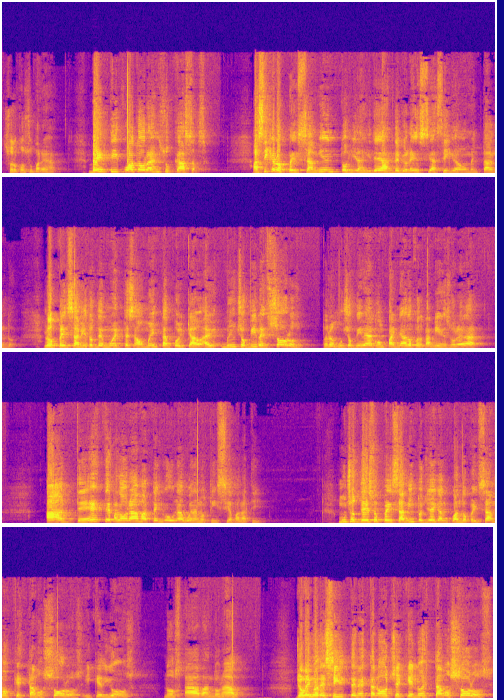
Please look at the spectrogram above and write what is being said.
solo con su pareja. 24 horas en sus casas. Así que los pensamientos y las ideas de violencia siguen aumentando. Los pensamientos de muertes aumentan porque muchos viven solos, pero muchos viven acompañados, pero también en soledad. Ante este panorama tengo una buena noticia para ti. Muchos de esos pensamientos llegan cuando pensamos que estamos solos y que Dios nos ha abandonado. Yo vengo a decirte en esta noche que no estamos solos,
